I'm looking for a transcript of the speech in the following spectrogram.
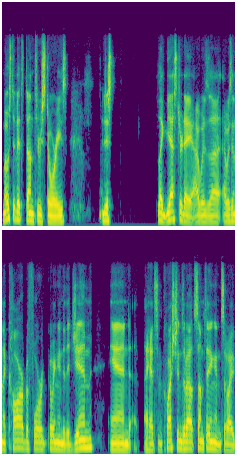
most of it's done through stories. I just like yesterday, I was uh, I was in the car before going into the gym, and I had some questions about something, and so I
